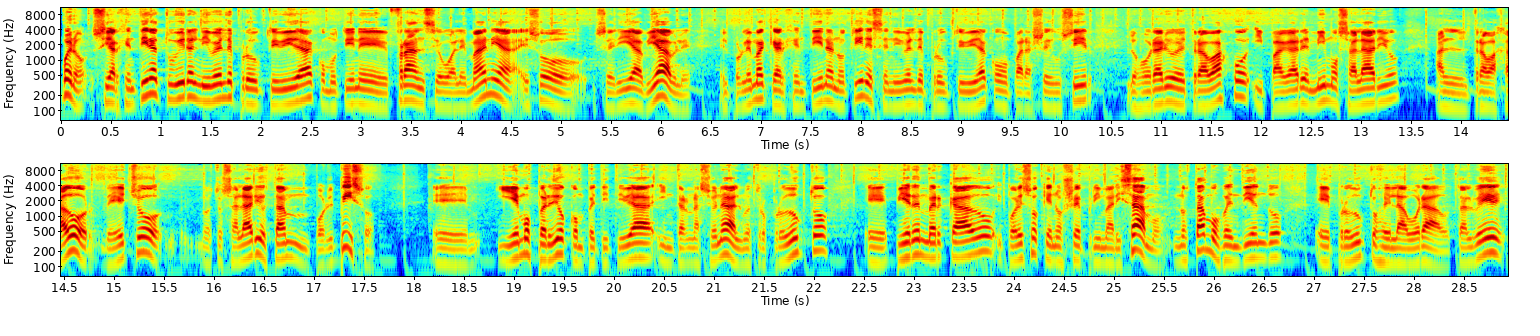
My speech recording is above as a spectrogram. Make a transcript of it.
Bueno, si Argentina tuviera el nivel de productividad como tiene Francia o Alemania, eso sería viable. El problema es que Argentina no tiene ese nivel de productividad como para reducir los horarios de trabajo y pagar el mismo salario al trabajador. De hecho, nuestros salarios están por el piso eh, y hemos perdido competitividad internacional. Nuestros productos eh, pierden mercado y por eso que nos reprimarizamos. No estamos vendiendo eh, productos elaborados. Tal vez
